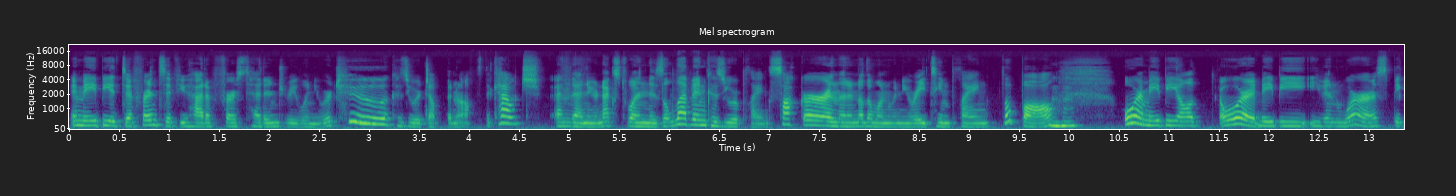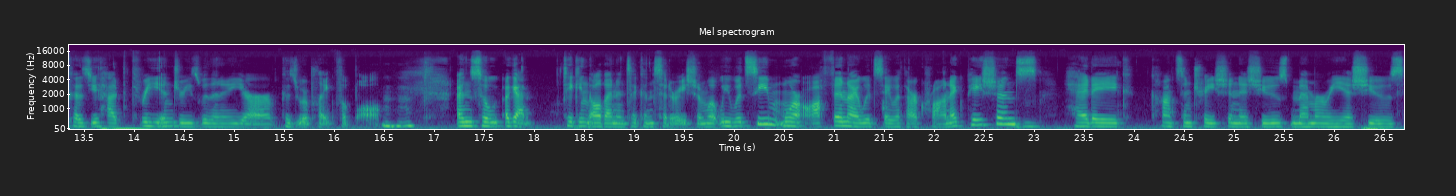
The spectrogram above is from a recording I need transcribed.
It may be a difference if you had a first head injury when you were two because you were jumping off the couch, and then your next one is 11 because you were playing soccer, and then another one when you were 18 playing football, Mhm. or maybe all, or it may be even worse because you had three injuries within a year because you were playing football. Mhm. And so, again, taking all that into consideration, what we would see more often, I would say, with our chronic patients headache, concentration issues, memory issues,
